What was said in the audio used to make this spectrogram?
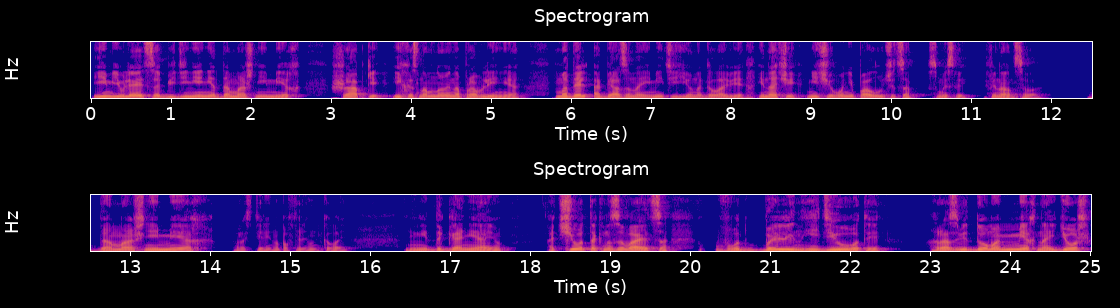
Им является объединение «Домашний мех». Шапки – их основное направление. Модель обязана иметь ее на голове, иначе ничего не получится, в смысле финансово. «Домашний мех», – растерянно повторил Николай. «Не догоняю. А чего так называется? Вот блин, идиоты! Разве дома мех найдешь?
